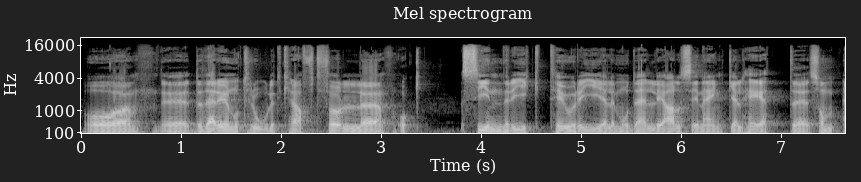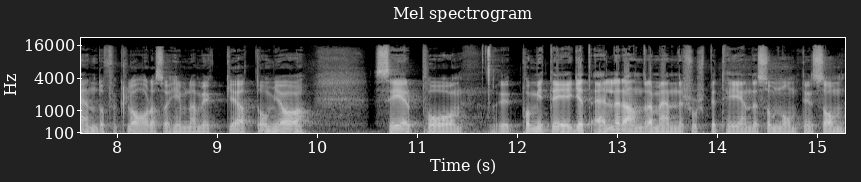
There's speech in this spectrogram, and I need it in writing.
Och eh, det där är ju en otroligt kraftfull eh, och sinnrik teori eller modell i all sin enkelhet eh, som ändå förklarar så himla mycket. Att om jag ser på, eh, på mitt eget eller andra människors beteende som någonting som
